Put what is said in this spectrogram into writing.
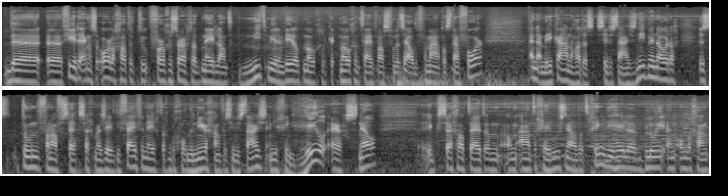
De uh, Vierde Engelse Oorlog had ervoor gezorgd dat Nederland niet meer een wereldmogendheid was van hetzelfde formaat als daarvoor. En de Amerikanen hadden Sint-Eustatius niet meer nodig. Dus toen vanaf zeg, maar 1795 begon de neergang van Sint-Eustatius. En die ging heel erg snel. Ik zeg altijd om, om aan te geven hoe snel dat ging, die hele bloei en ondergang.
